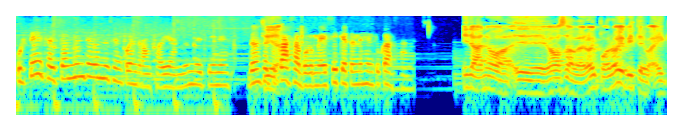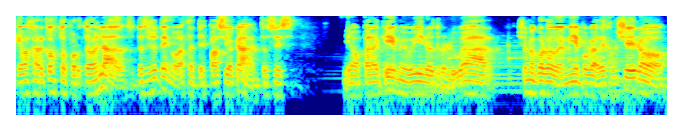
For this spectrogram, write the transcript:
¿Ustedes actualmente dónde se encuentran, Fabián? ¿Dónde tienes, dónde está tu casa? Porque me decís que atendés en tu casa. Mira, no, eh, vamos a ver, hoy por hoy, viste, hay que bajar costos por todos lados. Entonces yo tengo bastante espacio acá. Entonces, digamos, ¿para qué me voy a ir a otro lugar? Yo me acuerdo que en mi época de joyero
